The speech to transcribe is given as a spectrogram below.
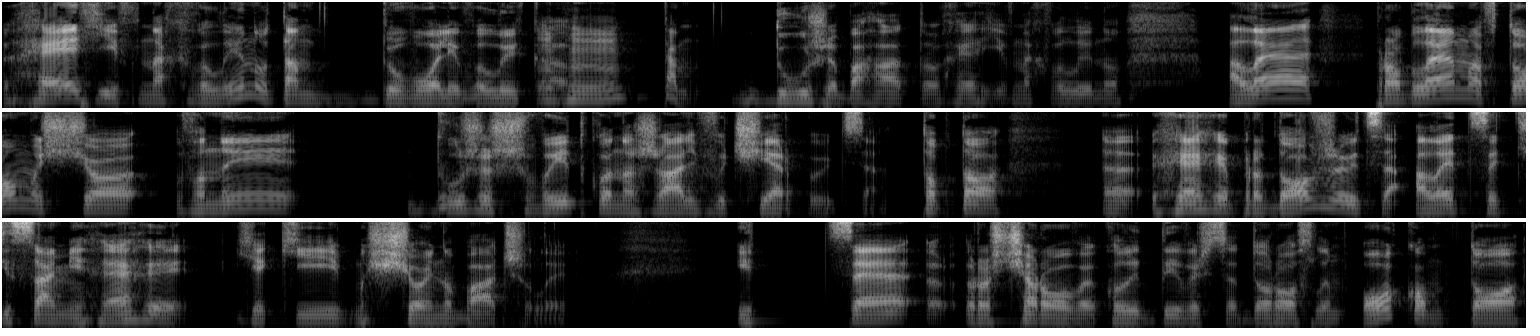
гегів на хвилину там доволі велика. uh Там дуже багато гегів на хвилину. Але проблема в тому, що вони дуже швидко, на жаль, вичерпуються. Тобто е, геги продовжуються, але це ті самі геги, які ми щойно бачили. І це розчаровує, коли дивишся дорослим оком, то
